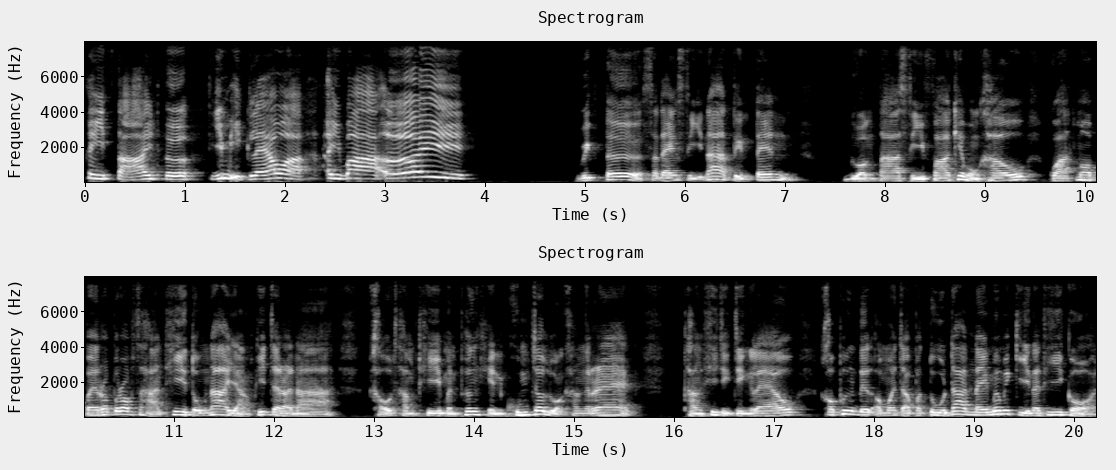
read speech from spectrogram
ให้ตายเธอ ยิ้มอีกแล้วอะ ไอ้บ้าเอ้ย วิกเตอร์แสดงสีหน้าตื่นเต้น ดวงตาสีฟ้าเข้มของเขา กวาดมองไปรอบๆสถานที่ตรงหน้าอย่างพิจารณา เขาทำทีเหมือนเพิ่งเห็นคุ้มเจ้าหลวงครั้งแรกทั้งที่จริงๆแล้ว เขาเพิ่งเดินออกมาจากประตูด้านในเมื่อไม่กี่นาทีก่อน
